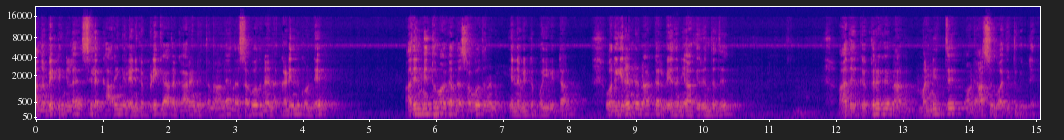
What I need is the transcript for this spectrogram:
அந்த மீட்டிங்கில் சில காரியங்கள் எனக்கு பிடிக்காத காரணத்தினால அந்த சகோதரனை நான் கடிந்து கொண்டேன். அதன் மித்தமாக அந்த சகோதரன் என்னை விட்டு போய்விட்டான். ஒரு இரண்டு நாட்கள் வேதனையாக இருந்தது. அதுக்கு பிறகு நான் மன்னித்து அவனை ஆசீர்வாதித்து விட்டேன்.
